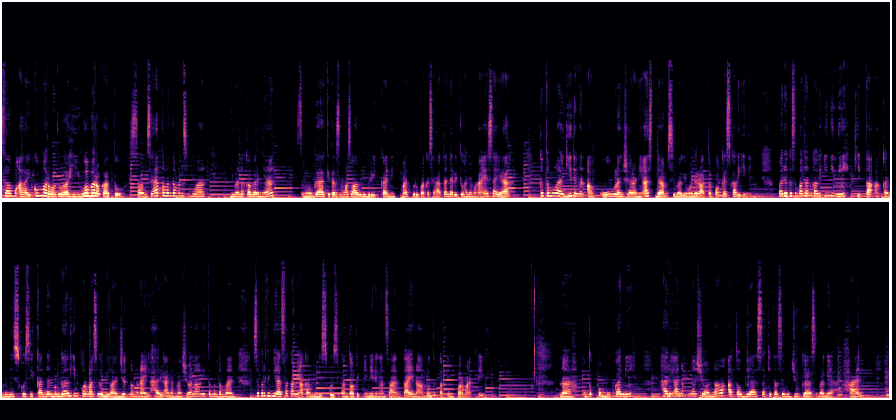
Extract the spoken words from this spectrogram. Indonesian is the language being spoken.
Assalamualaikum warahmatullahi wabarakatuh. Salam sehat teman-teman semua. Gimana kabarnya? Semoga kita semua selalu diberikan nikmat berupa kesehatan dari Tuhan Yang Maha Esa ya. Ketemu lagi dengan aku, Wulan Syarani Asdam, sebagai moderator podcast kali ini. Pada kesempatan kali ini nih, kita akan mendiskusikan dan menggali informasi lebih lanjut mengenai Hari Anak Nasional nih teman-teman. Seperti biasa kami akan mendiskusikan topik ini dengan santai namun tetap informatif. Nah, untuk pembuka nih, Hari Anak Nasional atau biasa kita sebut juga sebagai HAN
